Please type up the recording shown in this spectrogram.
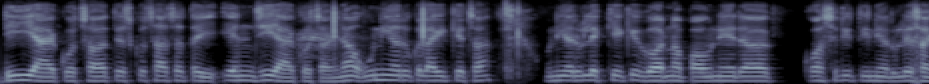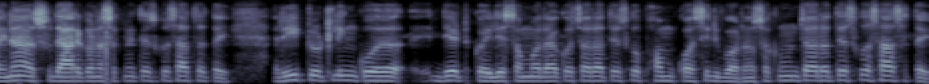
डी आएको छ त्यसको साथसाथै एनजी आएको छ होइन? उनीहरूको लागि के छ? उनीहरूले के के गर्न पाउने र कसरी तिनीहरूले छैन सुधार गर्न सक्ने त्यसको साथसाथै रिटोटलिङको डेट कहिलेसम्म रहेको छ र त्यसको फर्म कसरी भर्न सक्नुहुन्छ र त्यसको साथसाथै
